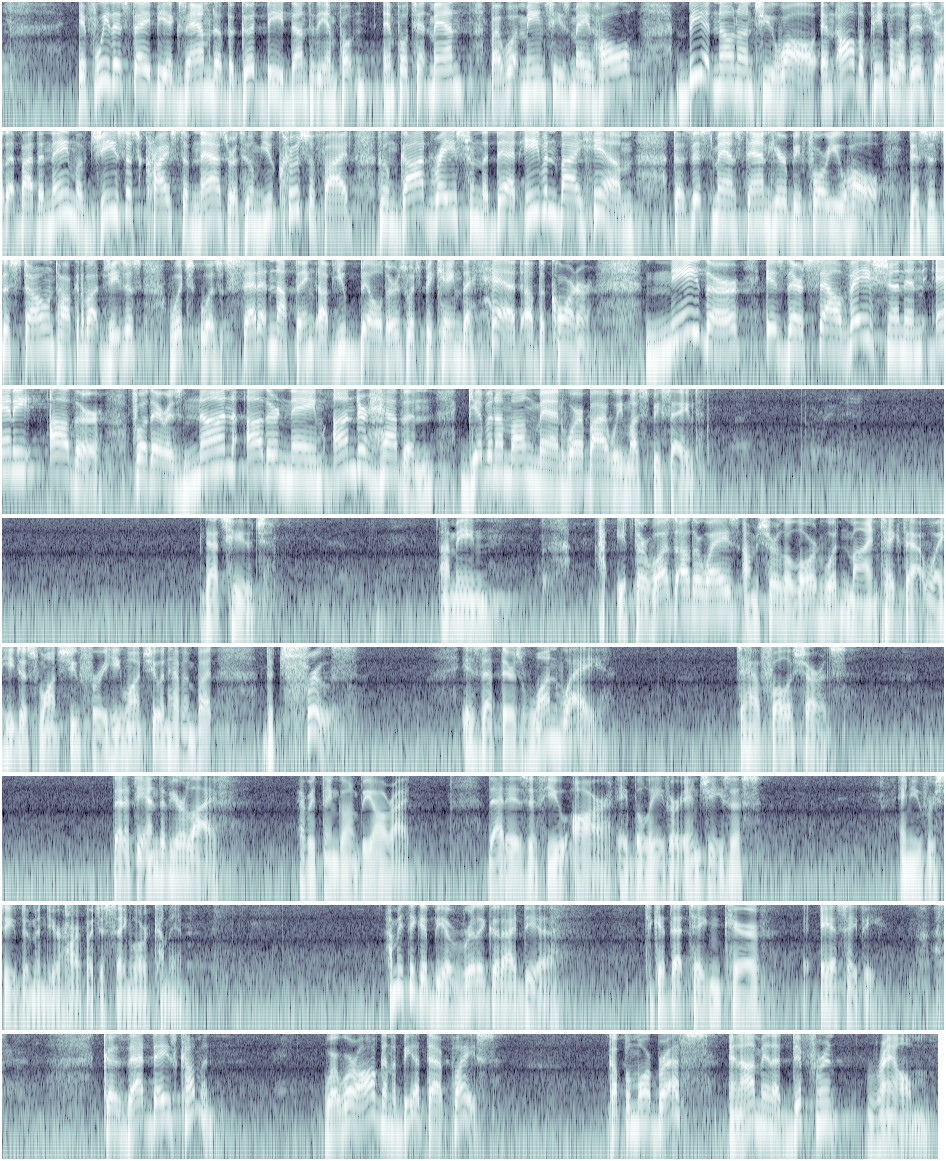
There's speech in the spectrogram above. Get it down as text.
if we this day be examined of the good deed done to the impotent, impotent, man, by what means he's made whole, be it known unto you all and all the people of Israel that by the name of Jesus Christ of Nazareth, whom you crucified, whom God raised from the dead, even by him does this man stand here before you whole. This is the stone, talking about Jesus, which was set at nothing of you builders, which became the head of the corner. Neither is there salvation in any other, for there is none other name under heaven given among men whereby we must be saved. That's huge. I mean, if there was other ways, I'm sure the Lord wouldn't mind. Take that way. He just wants you free. He wants you in heaven. But the truth is that there's one way to have full assurance that at the end of your life, everything going to be all right. That is if you are a believer in Jesus and you've received him into your heart by just saying, Lord, come in. How many think it'd be a really good idea to get that taken care of ASAP? Because that day's coming where we're all going to be at that place. A couple more breaths, and I'm in a different realm.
